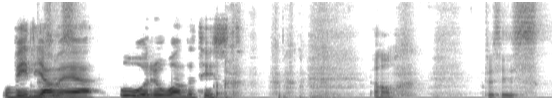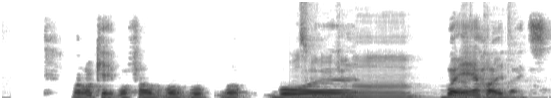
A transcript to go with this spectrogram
Och William Precis. är oroande tyst. Ja, precis. Men okej, vad fan, vad, vad, vad, Vad vad, skulle du kunna vad är highlights?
